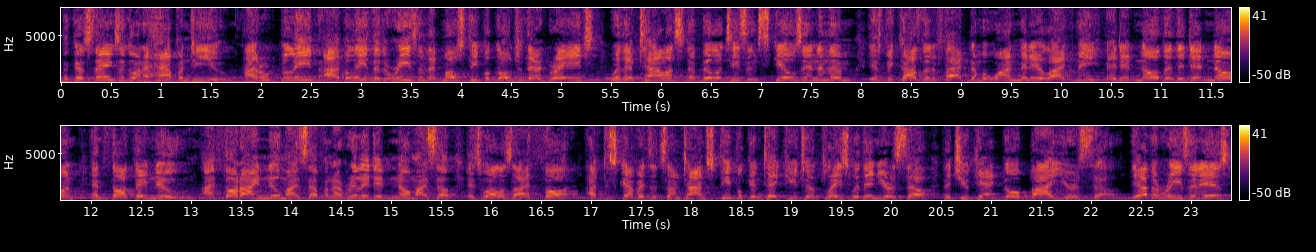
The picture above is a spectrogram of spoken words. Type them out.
because things are going to happen to you. I don't believe, I believe that the reason that most people go to their graves with their talents and abilities and skills in them is because of the fact, number one, many are like me. They didn't know that they didn't know and, and thought they knew. I thought I knew myself and I really didn't know myself as well as I thought. I've discovered that sometimes people can take you to a place within yourself that you can't go by yourself. The other reason is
